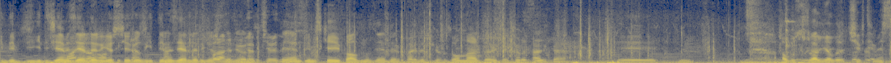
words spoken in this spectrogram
Gide- gideceğimiz Mayra yerleri Antik gösteriyoruz, gittiğimiz yerleri Baran, gösteriyoruz. şöyle bir çevirebilir misin? Beğendiğimiz, keyif aldığımız yerleri paylaşıyoruz. Onlar da öyle. Çok harika. Ee, Avustralyalı çiftimiz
